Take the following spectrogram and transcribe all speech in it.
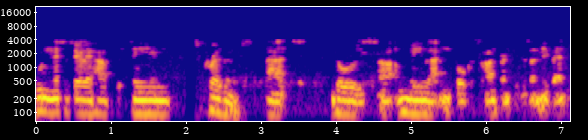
wouldn't necessarily have the same presence as those uh, mainland focused conferences and events.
